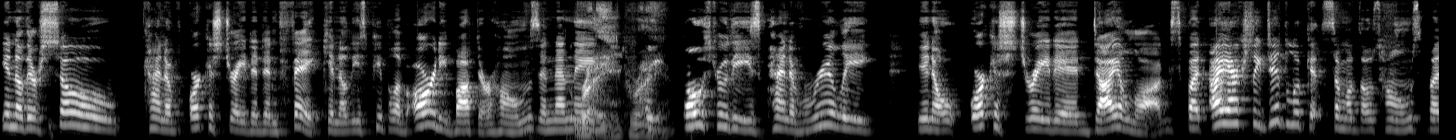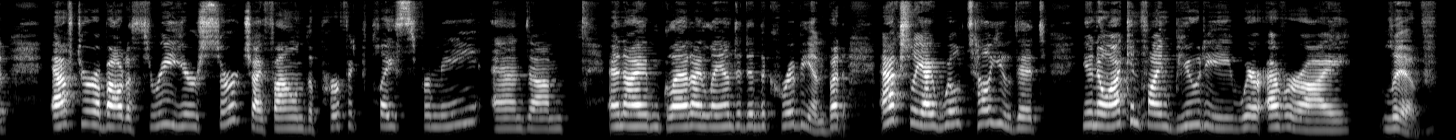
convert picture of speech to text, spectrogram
you know, they're so kind of orchestrated and fake. You know, these people have already bought their homes and then they, right, right. they go through these kind of really you know, orchestrated dialogues. But I actually did look at some of those homes. But after about a three year search, I found the perfect place for me. And, um, and I'm glad I landed in the Caribbean. But actually, I will tell you that, you know, I can find beauty wherever I live.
